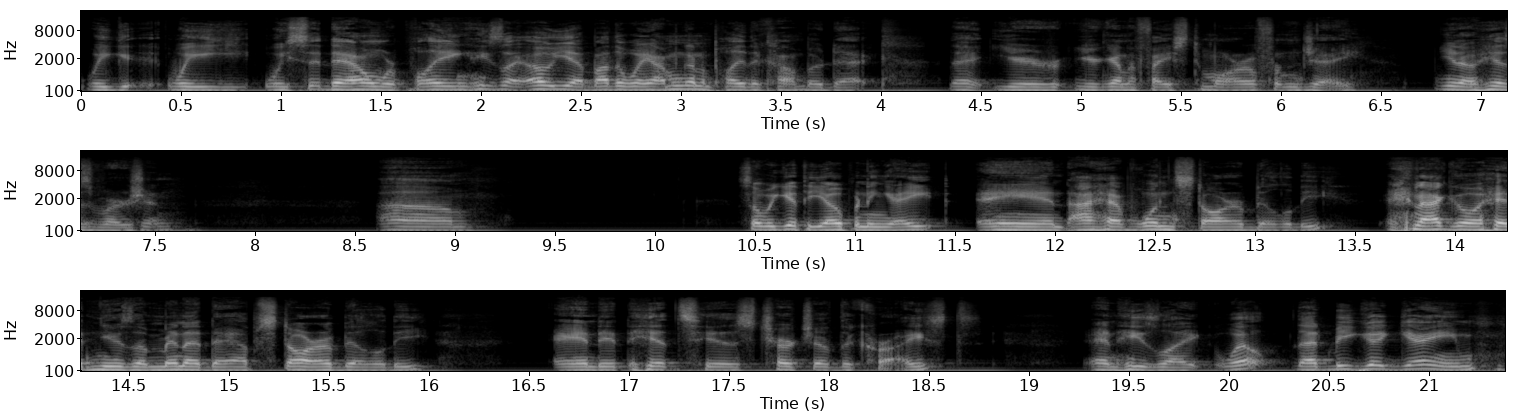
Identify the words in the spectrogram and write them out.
we we we sit down, we're playing. He's like, "Oh yeah, by the way, I'm going to play the combo deck that you're you're going to face tomorrow from Jay. You know his version." Um. So we get the opening eight, and I have one star ability, and I go ahead and use a Minadab star ability, and it hits his Church of the Christ, and he's like, "Well, that'd be a good game."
